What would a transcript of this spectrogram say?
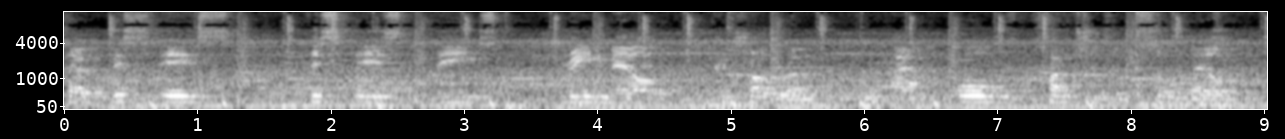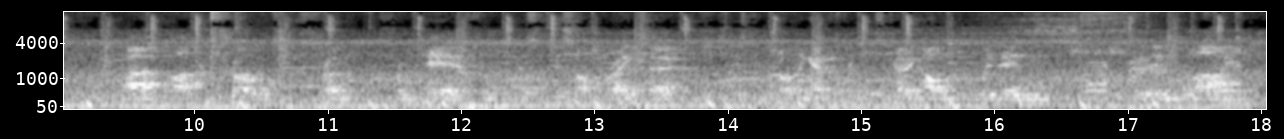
So this is this is the green mill control room and all functions of the sawmill uh, are controlled from from here. This, this, operator is controlling everything that's going on within within the line.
